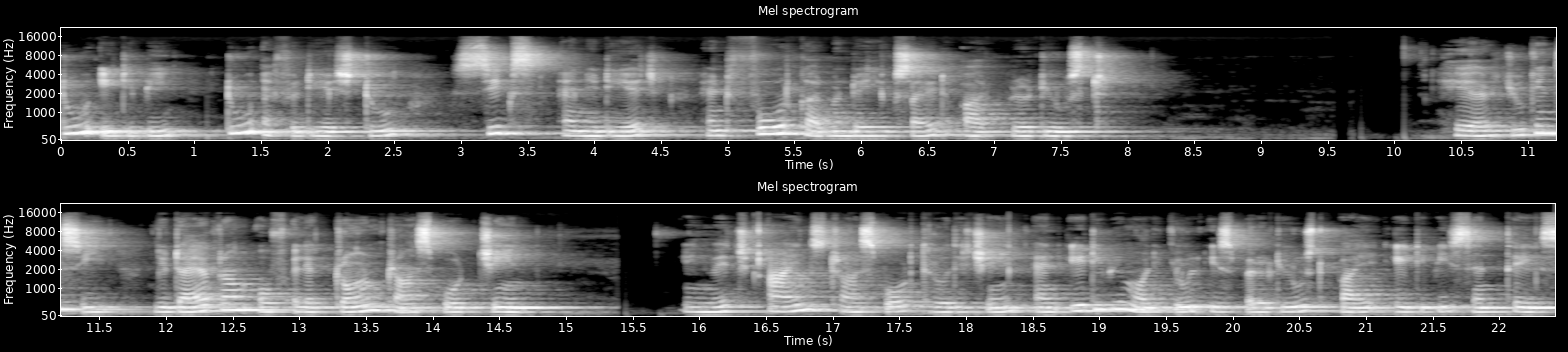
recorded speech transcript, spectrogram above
2 ATP, 2 FADH2, 6 NADH and 4 carbon dioxide are produced. Here you can see the diagram of electron transport chain in which ions transport through the chain and ATP molecule is produced by ATP synthase.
